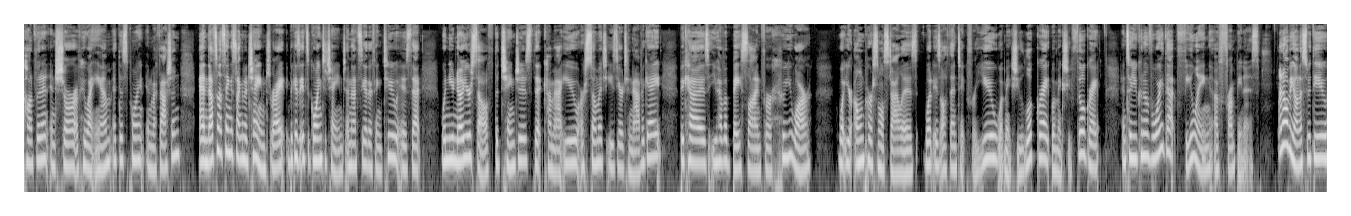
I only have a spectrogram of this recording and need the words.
confident and sure of who I am at this point in my fashion. And that's not saying it's not going to change, right? Because it's going to change. And that's the other thing, too, is that when you know yourself, the changes that come at you are so much easier to navigate because you have a baseline for who you are, what your own personal style is, what is authentic for you, what makes you look great, what makes you feel great. And so you can avoid that feeling of frumpiness. And I'll be honest with you,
